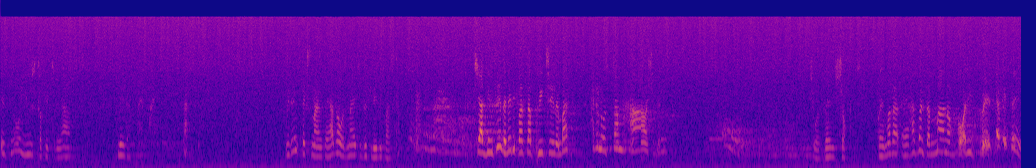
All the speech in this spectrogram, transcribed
it's no use talking to me. I've made up my mind. That's it. Within six months, her husband was married to this lady pastor. She had been seeing the lady pastor preaching, and but I don't know, somehow she didn't. She was very shocked. Because her mother, her husband's a man of God, he prays everything.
